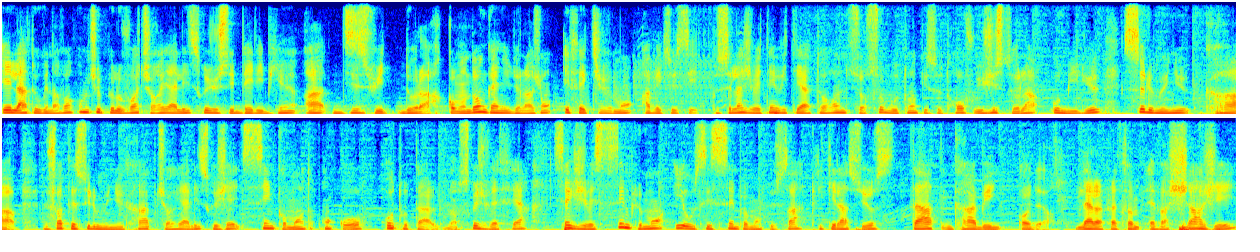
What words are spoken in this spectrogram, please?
Et là, tout avant, comme tu peux le voir, tu réalises que je suis bel et bien à 18 dollars. Comment donc gagner de l'argent effectivement avec ce site? Pour cela, je vais t'inviter à te rendre sur ce bouton qui se trouve juste là au milieu. C'est le menu Grab. Une fois que tu es sur le menu Grab, tu réalises que j'ai 5 commandes en cours au total. Donc, ce que je vais faire, c'est que je vais simplement et aussi simplement que ça, cliquer là sur Start Grabbing Orders. Là, la plateforme, elle va charger.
